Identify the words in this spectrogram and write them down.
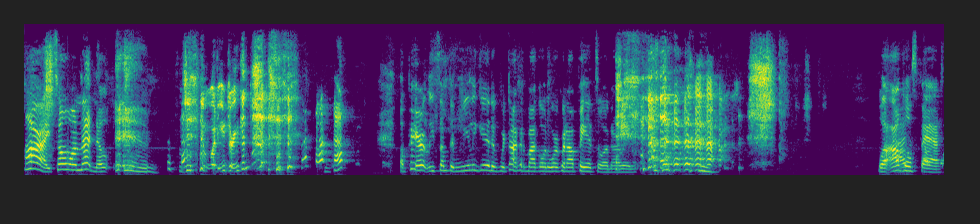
All right. So on that note, what are you drinking? apparently something really good if we're talking about going to work without pants on already. Well, I'll I go fast.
